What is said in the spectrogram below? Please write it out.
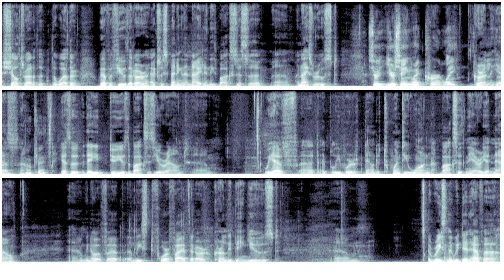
shelter out of the, the weather. We have a few that are actually spending the night in these boxes, just a, uh, a nice roost. So you're saying like currently? Currently, yes. Uh, okay. Yeah, so they do use the boxes year round. Um, we have, uh, I believe we're down to 21 boxes in the area now. Uh, we know of uh, at least four or five that are currently being used. Um, recently, we did have a,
